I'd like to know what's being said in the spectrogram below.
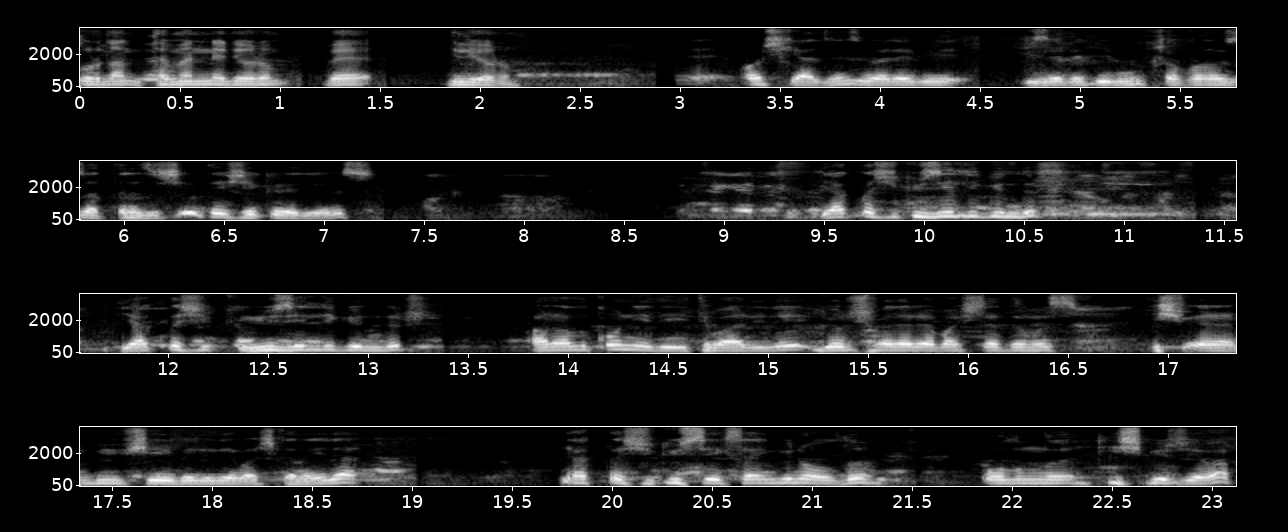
buradan temenni ediyorum ve diliyorum. Hoş geldiniz. Böyle bir bize de bir mikrofon uzattığınız için teşekkür ediyoruz. Yaklaşık 150 gündür yaklaşık 150 gündür Aralık 17 itibariyle görüşmelere başladığımız işveren Büyükşehir Belediye Başkanı'yla yaklaşık 180 gün oldu. Olumlu hiçbir cevap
